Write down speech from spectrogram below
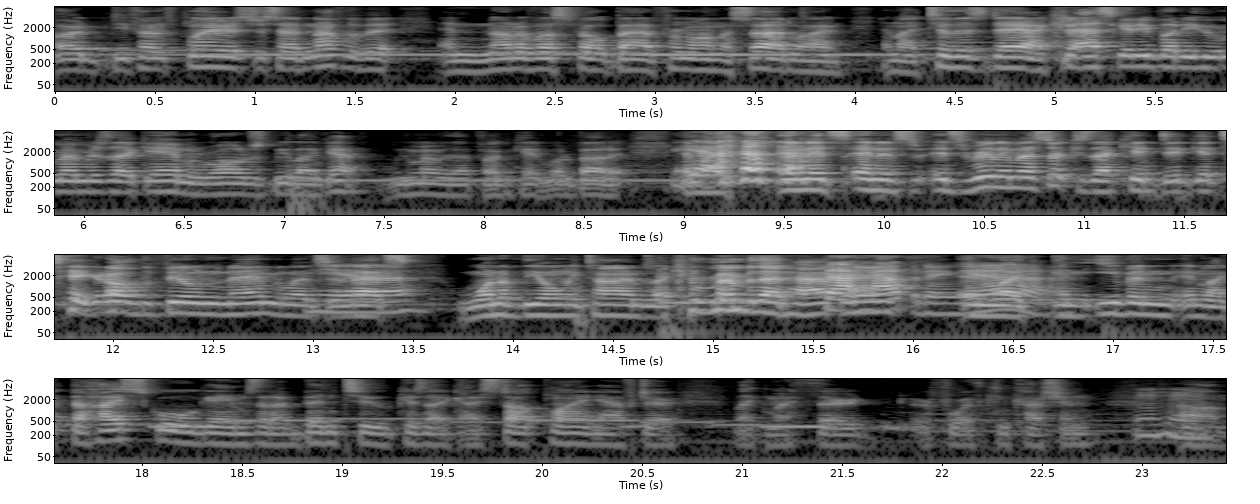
our defense players just had enough of it, and none of us felt bad from on the sideline. And like to this day, I could ask anybody who remembers that game, and we'll all just be like, "Yeah, we remember that fucking kid. What about it?" And Yeah. like, and it's and it's it's really messed up because that kid did get taken off the field in an ambulance, and that's one of the only times I can remember that happening. That happening, And yeah. like, and even in like the high school games that I've been to, because like I stopped playing after like my third or fourth concussion. Mm-hmm. Um,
